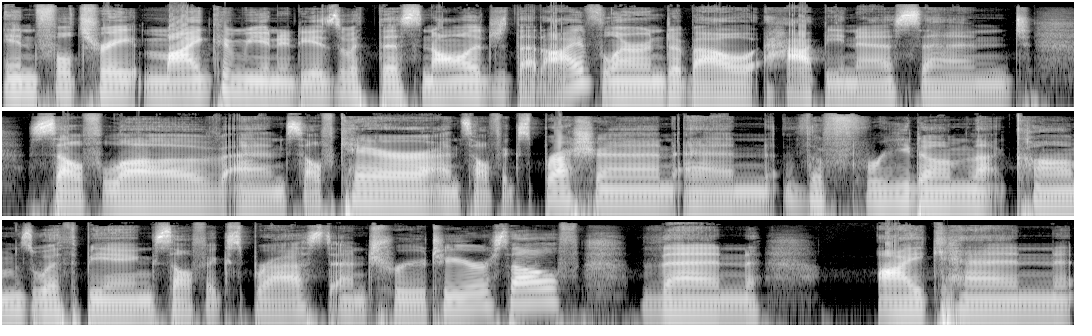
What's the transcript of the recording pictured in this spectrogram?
infiltrate my communities with this knowledge that I've learned about happiness and self love and self care and self expression and the freedom that comes with being self expressed and true to yourself, then I can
